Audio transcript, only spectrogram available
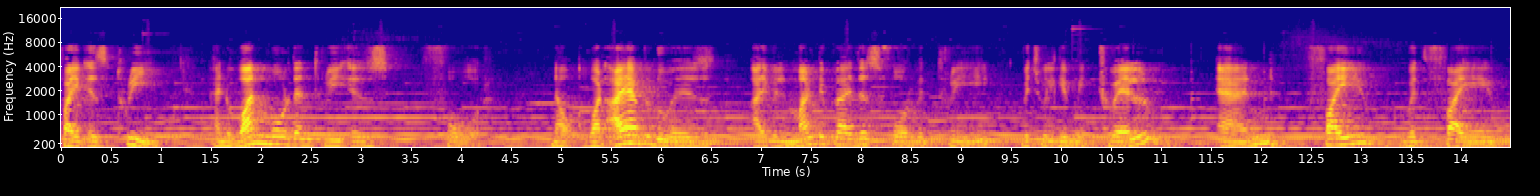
5 is 3 and 1 more than 3 is 4 now what I have to do is I will multiply this 4 with 3 which will give me 12 and 5 with 5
